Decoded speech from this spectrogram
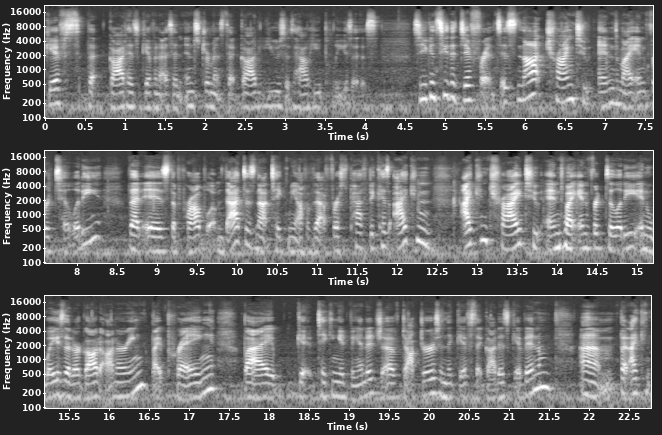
gifts that God has given us and instruments that God uses how He pleases. So you can see the difference. It's not trying to end my infertility that is the problem. That does not take me off of that first path because I can I can try to end my infertility in ways that are God honoring by praying, by get, taking advantage of doctors and the gifts that God has given. Um, but I can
